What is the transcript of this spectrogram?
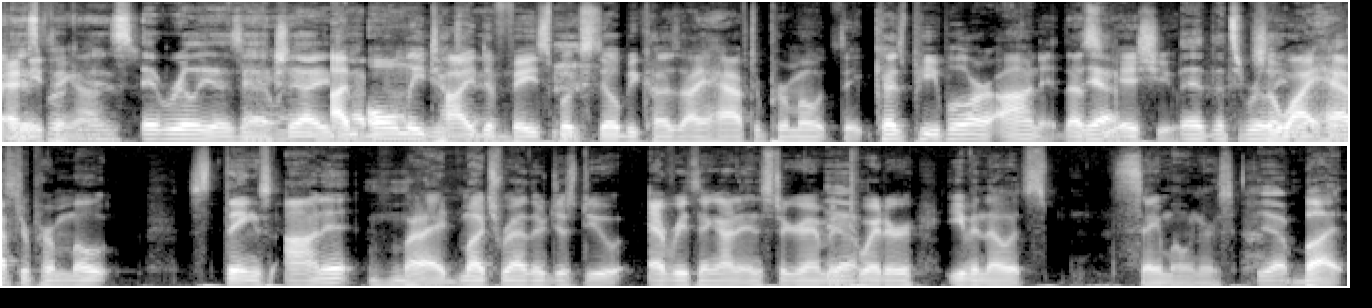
anything on. is It really is actually. I, I'm not only a huge tied to. Facebook still because I have to promote things because people are on it. That's Yeah, the issue. that- that's really so I have to promote s- things on it, Mm-hmm. but I'd much rather just do everything on Instagram and Yeah. Twitter, even though it's same owners. Yeah. but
